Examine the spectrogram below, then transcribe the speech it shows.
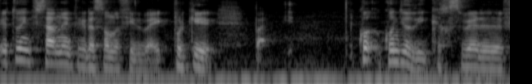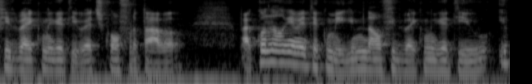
eu estou interessado na integração do feedback, porque pá, qu- quando eu digo que receber eh, feedback negativo é desconfortável, pá, quando alguém vem ter comigo e me dá um feedback negativo, eu,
